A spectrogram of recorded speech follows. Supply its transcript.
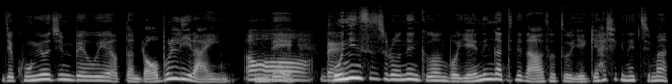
이제 공효진 배우의 어떤 lovely 라인인데 어, 네. 본인 스스로는 그건 뭐 예능 같은 데 나와서도 얘기하시긴 했지만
